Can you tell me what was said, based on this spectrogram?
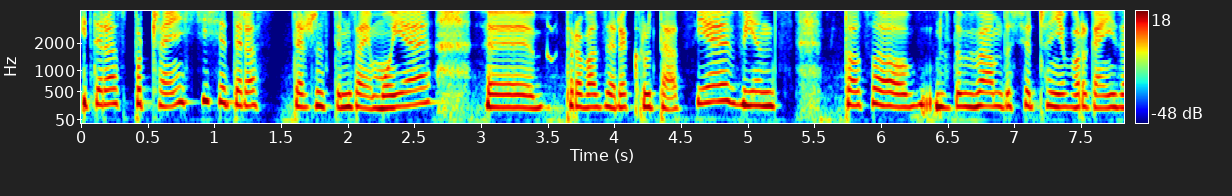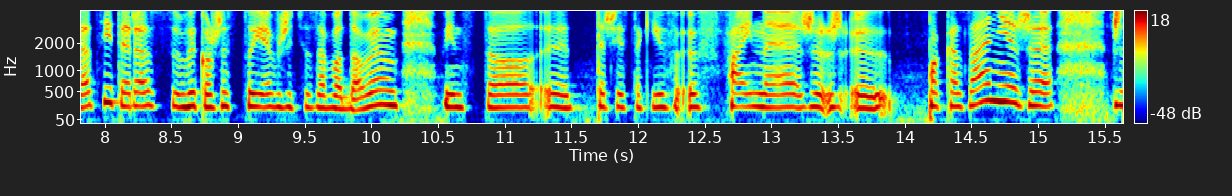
i teraz po części się teraz też z tym zajmuję. Y, prowadzę rekrutację, więc to, co zdobywałam doświadczenie w organizacji, teraz wykorzystuję w życiu zawodowym, więc to y, też jest takie fajne że, że, pokazanie, że, że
